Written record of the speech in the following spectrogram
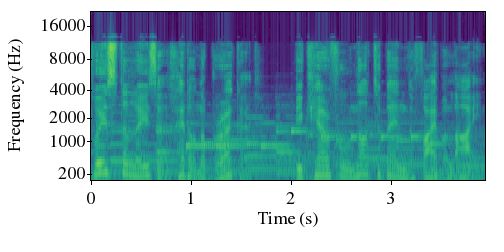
Place the laser head on the bracket. Be careful not to bend the fiber line.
